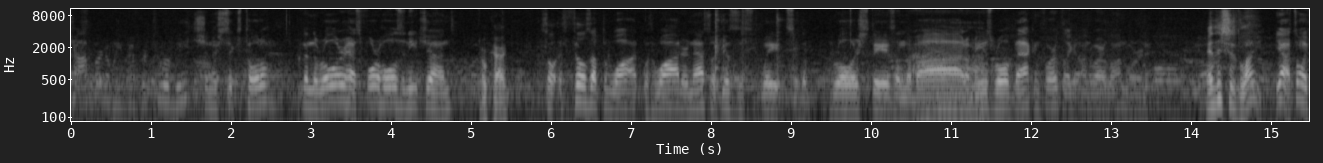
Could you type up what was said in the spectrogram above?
chopper, and a weed ripper, two of each, and there's six total. Then the roller has four holes in each end. Okay. So it fills up the water with water, and that's what gives this weight. So the roller stays on the bottom. You ah. just roll it back and forth like an underwater lawnmower. And it, And this is light. yeah, it's only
